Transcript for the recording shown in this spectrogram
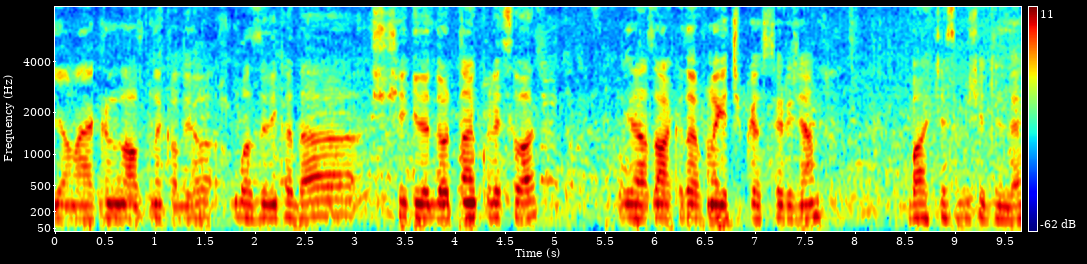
Lyon ayakının altında kalıyor. Bazilika'da şu şekilde dört tane kulesi var. Biraz arka tarafına geçip göstereceğim. Bahçesi bu şekilde.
